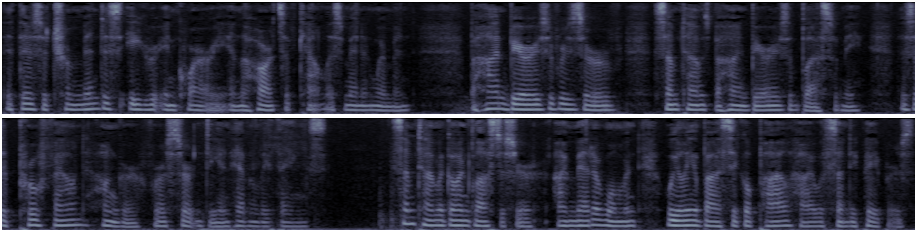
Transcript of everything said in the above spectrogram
that there's a tremendous eager inquiry in the hearts of countless men and women. Behind barriers of reserve, sometimes behind barriers of blasphemy, there's a profound hunger for a certainty in heavenly things. Some time ago in Gloucestershire I met a woman wheeling a bicycle piled high with Sunday papers,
